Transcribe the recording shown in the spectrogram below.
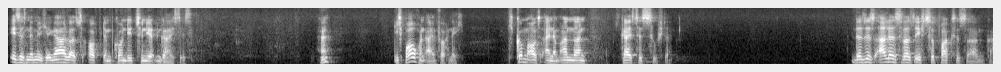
ist es nämlich egal, was auf dem konditionierten Geist ist. Ich brauche ihn einfach nicht. Ich komme aus einem anderen Geisteszustand. Das ist alles, was ich zur Praxis sagen kann.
